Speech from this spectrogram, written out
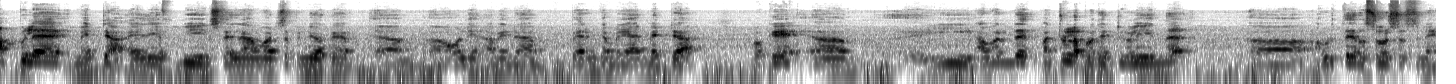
ആപ്പിലെ മെറ്റ അതായത് എഫ് ബി ഇൻസ്റ്റാഗ്രാം വാട്സപ്പിന്റെ ഒക്കെ ഓൾഡ് ഐ മീൻ പേരന്റ് കമ്പനിയായ മെറ്റ ഒക്കെ ഈ അവരുടെ മറ്റുള്ള പ്രൊജക്റ്റുകളിൽ നിന്ന് അവിടുത്തെ റിസോഴ്സസിനെ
